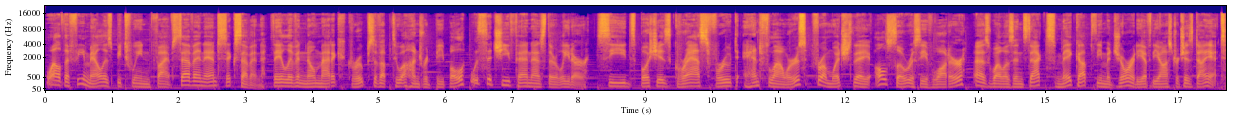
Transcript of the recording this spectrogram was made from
while the female is between 5'7 and 6'7. They live in nomadic groups of up to 100 people, with the chief hen as their leader. Seeds, bushes, grass, fruit, and flowers, from which they also receive water, as well as insects, make up the majority of the ostrich's diet.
